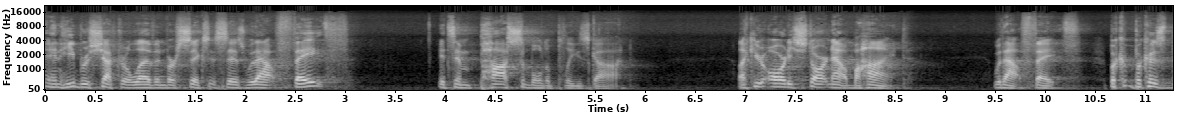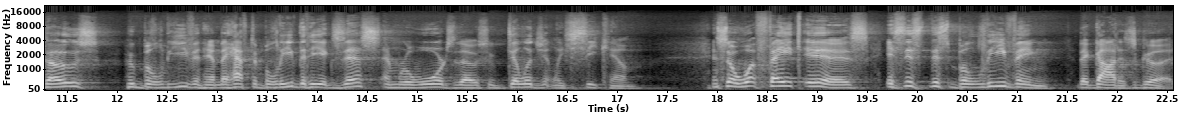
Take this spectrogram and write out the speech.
In Hebrews chapter 11, verse 6, it says, without faith, it's impossible to please God. Like you're already starting out behind without faith. Because those who believe in him, they have to believe that he exists and rewards those who diligently seek him. And so, what faith is, is this, this believing that God is good.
